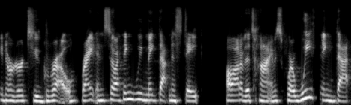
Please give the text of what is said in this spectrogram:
in order to grow right and so i think we make that mistake a lot of the times where we think that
